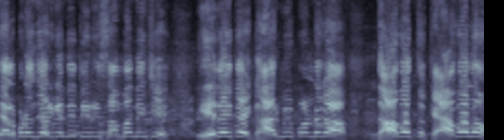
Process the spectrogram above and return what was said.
తెలపడం జరిగింది. దీనికి సంబంధించి ఏదైతే గార్మీ పండుగ దావత్ కేవలం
